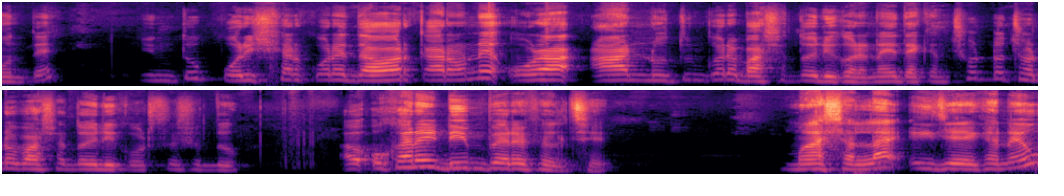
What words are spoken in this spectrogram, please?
মধ্যে, কিন্তু পরিষ্কার করে দেওয়ার কারণে ওরা আর নতুন করে বাসা তৈরি করে নাই দেখেন ছোট ছোট বাসা তৈরি করছে শুধু। ওখানেই ডিম পেরে ফেলছে। মাশাল্লাহ এই যে এখানেও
